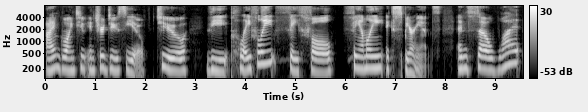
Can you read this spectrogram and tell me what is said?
I'm going to introduce you to the playfully faithful family experience. And so what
